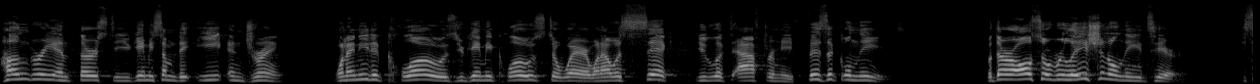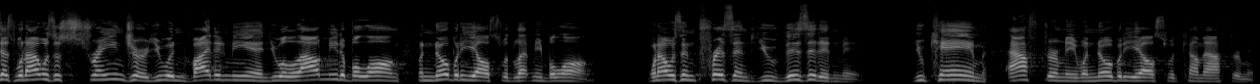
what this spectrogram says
hungry and thirsty, you gave me something to eat and drink. When I needed clothes, you gave me clothes to wear. When I was sick, you looked after me. Physical needs. But there are also relational needs here. He says, When I was a stranger, you invited me in. You allowed me to belong when nobody else would let me belong. When I was imprisoned, you visited me. You came after me when nobody else would come after me.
